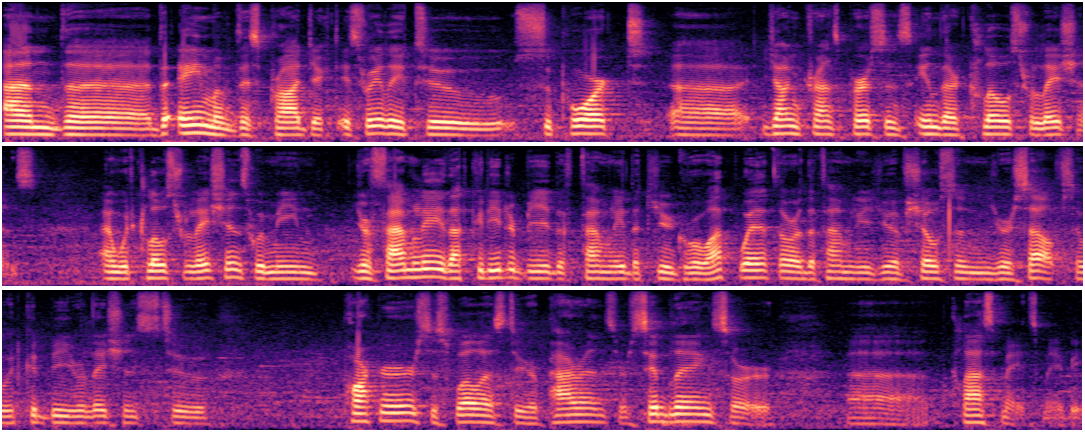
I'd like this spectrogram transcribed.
And uh, the aim of this project is really to support uh, young trans persons in their close relations. And with close relations, we mean your family, that could either be the family that you grew up with or the family you have chosen yourself. So it could be relations to partners as well as to your parents or siblings or uh, classmates maybe.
